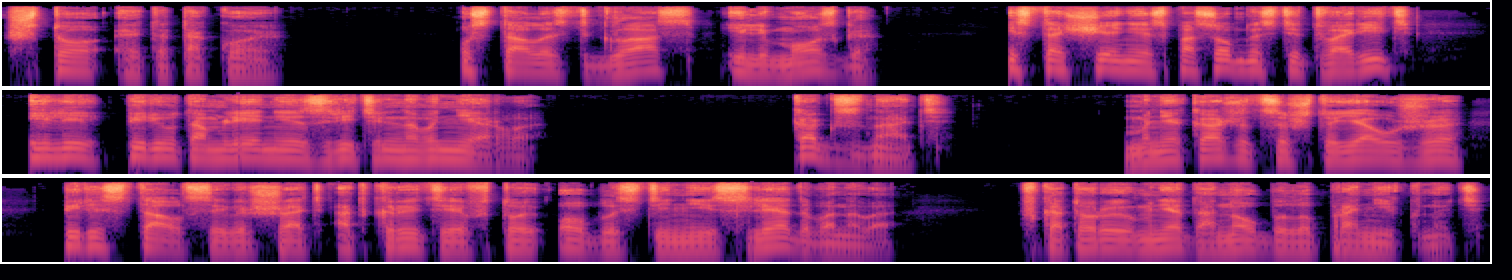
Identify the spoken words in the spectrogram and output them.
Что это такое? Усталость глаз или мозга? Истощение способности творить или переутомление зрительного нерва? Как знать? Мне кажется, что я уже перестал совершать открытия в той области неисследованного, в которую мне дано было проникнуть.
